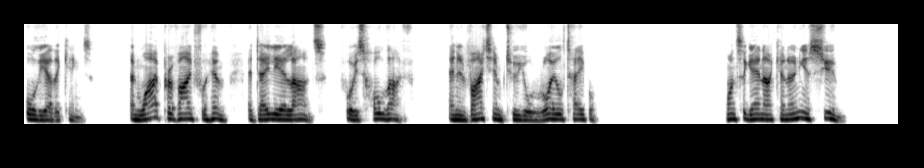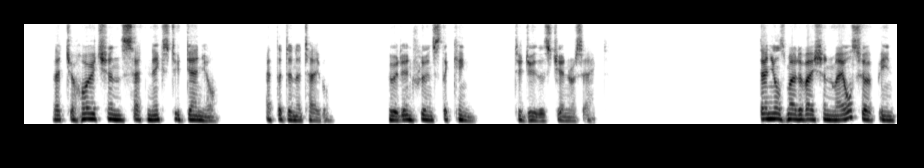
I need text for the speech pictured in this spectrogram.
all the other kings? And why provide for him a daily allowance for his whole life? And invite him to your royal table. Once again, I can only assume that Jehoiachin sat next to Daniel at the dinner table, who had influenced the king to do this generous act. Daniel's motivation may also have been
